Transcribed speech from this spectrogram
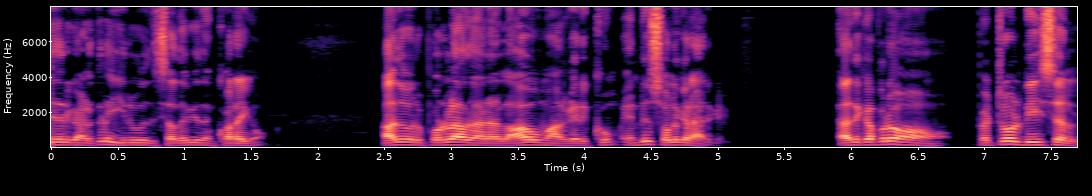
எதிர்காலத்தில் இருபது சதவீதம் குறையும். அது ஒரு பொருளாதார லாபமாக இருக்கும் என்று சொல்கிறார்கள். அதுக்கப்புறம் பெட்ரோல் டீசல்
